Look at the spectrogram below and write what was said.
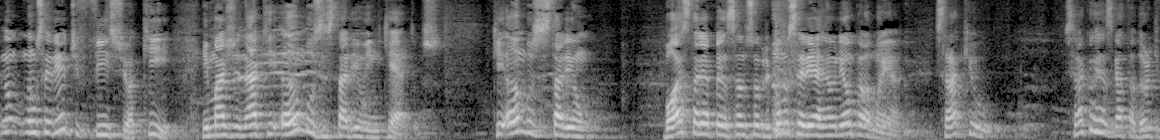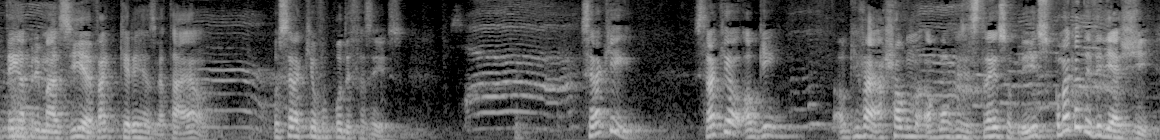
Não, não seria difícil aqui imaginar que ambos estariam inquietos. Que ambos estariam. Boaz estaria pensando sobre como seria a reunião pela manhã. Será que o, Será que o resgatador que tem a primazia vai querer resgatar ela? Ou será que eu vou poder fazer isso? Será que, será que alguém, alguém vai achar alguma, alguma coisa estranha sobre isso? Como é que eu deveria agir?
